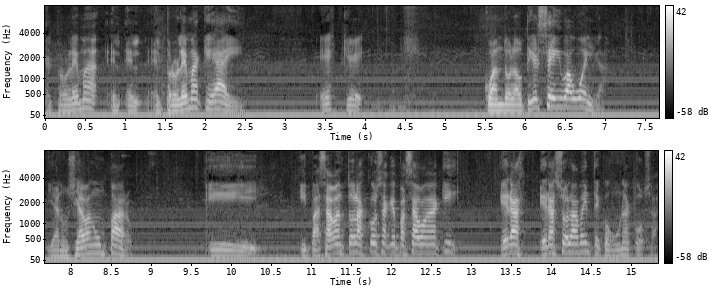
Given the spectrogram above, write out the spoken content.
El problema, el, problema que hay es que cuando la UTIER se iba a huelga y anunciaban un paro y, y pasaban todas las cosas que pasaban aquí, era, era solamente con una cosa,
